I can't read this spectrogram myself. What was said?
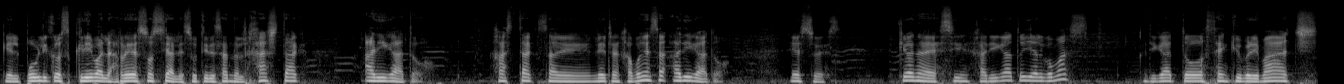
que el público escriba en las redes sociales utilizando el hashtag arigato. Hashtag sale en letra en japonesa arigato. Eso es. ¿Qué van a decir? ¿Arigato y algo más? Arigato, thank you very much.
